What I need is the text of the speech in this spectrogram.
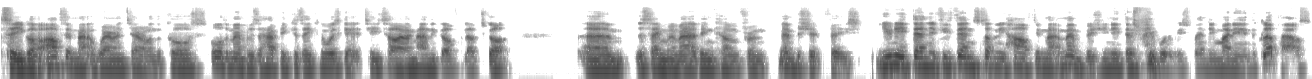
so you've got half the amount of wear and tear on the course. All the members are happy because they can always get tee time, and the golf club's got um, the same amount of income from membership fees. You need then, if you then suddenly half the amount of members, you need those people to be spending money in the clubhouse.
